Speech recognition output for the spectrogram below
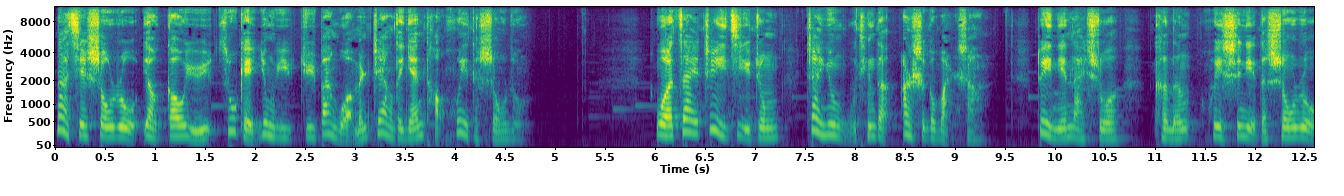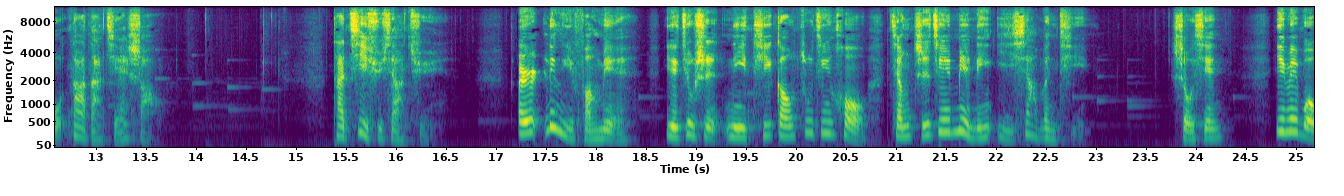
那些收入要高于租给用于举办我们这样的研讨会的收入。”我在这一季中占用舞厅的二十个晚上，对您来说可能会使你的收入大大减少。他继续下去，而另一方面，也就是你提高租金后，将直接面临以下问题：首先，因为我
